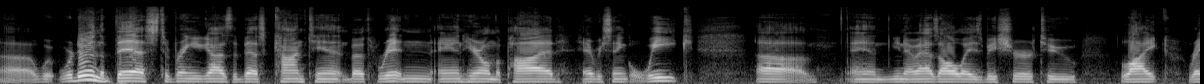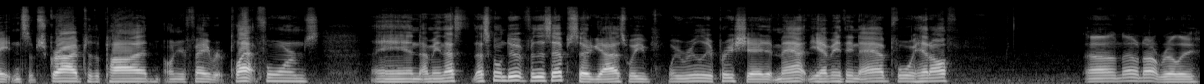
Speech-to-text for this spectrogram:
uh, we- we're doing the best to bring you guys the best content, both written and here on the pod, every single week. Uh, and, you know, as always, be sure to like, rate, and subscribe to the pod on your favorite platforms. And I mean that's that's gonna do it for this episode, guys. We we really appreciate it. Matt, you have anything to add before we head off? Uh, no, not really.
